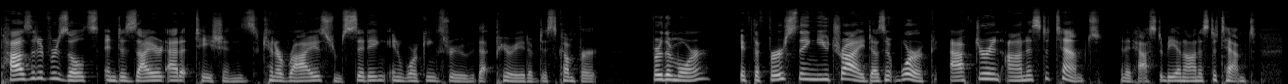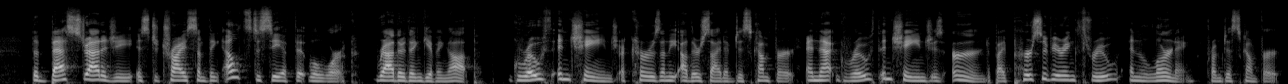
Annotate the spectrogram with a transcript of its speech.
positive results and desired adaptations can arise from sitting and working through that period of discomfort. Furthermore, if the first thing you try doesn't work after an honest attempt, and it has to be an honest attempt, the best strategy is to try something else to see if it will work rather than giving up. Growth and change occurs on the other side of discomfort, and that growth and change is earned by persevering through and learning from discomfort.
